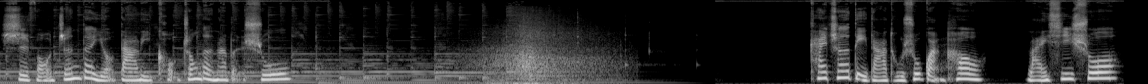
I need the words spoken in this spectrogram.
是否真的有大力口中的那本书。开车抵达图书馆后，莱西说：“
